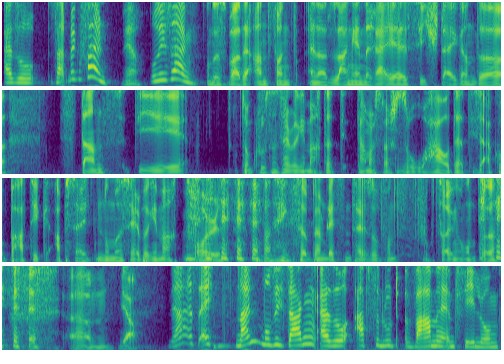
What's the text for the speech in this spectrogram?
Also es hat mir gefallen, Mhm. Ja. muss ich sagen. Und es war der Anfang einer langen Reihe sich steigernder Stunts, die Tom Cruise dann selber gemacht hat. Damals war schon so, wow, der hat diese Akrobatik-Abseilnummer selber gemacht, toll. Und dann hängt er beim letzten Teil so von Flugzeugen runter. ähm, ja, Ja, ist echt, nein, muss ich sagen, also absolut warme Empfehlung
